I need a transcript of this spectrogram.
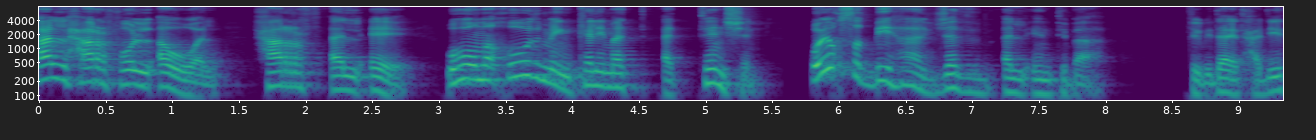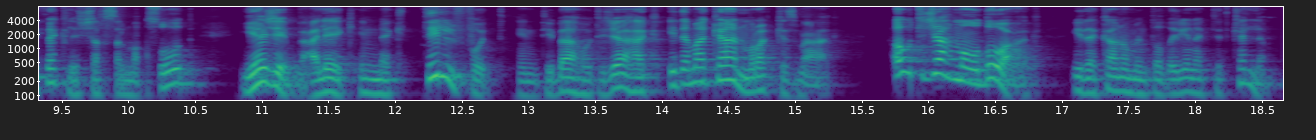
الحرف الأول حرف ال A وهو مأخوذ من كلمة attention ويقصد بها جذب الانتباه. في بداية حديثك للشخص المقصود يجب عليك إنك تلفت انتباهه تجاهك إذا ما كان مركز معك أو تجاه موضوعك إذا كانوا منتظرينك تتكلم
